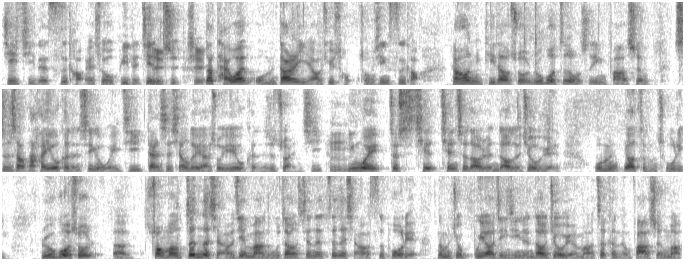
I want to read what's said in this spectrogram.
积极的思考 SOP 的建制。是。那台湾我们当然也要去重重新思考。然后你提到说，如果这种事情发生，事实上它很有可能是一个危机，但是相对来说也有可能是转机，嗯，因为这是牵牵涉到人道的救援，我们要怎么处理？如果说呃双方真的想要剑拔弩张，现在真的想要撕破脸，那么就不要进行人道救援吗？这可能发生吗？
